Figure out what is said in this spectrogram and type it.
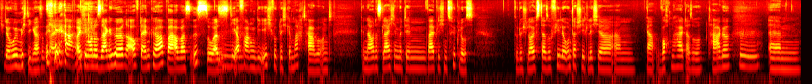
ich wiederhole mich die ganze Zeit, ja. weil ich immer nur sage, höre auf deinen Körper. Aber es ist so. Also es ist die mhm. Erfahrung, die ich wirklich gemacht habe. Und genau das Gleiche mit dem weiblichen Zyklus. Du durchläufst da so viele unterschiedliche ähm, ja, Wochen halt, also Tage. Mhm. Ähm,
